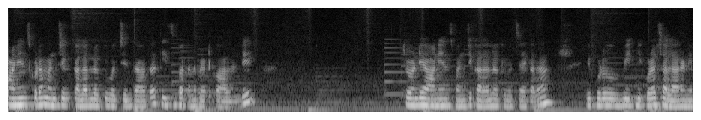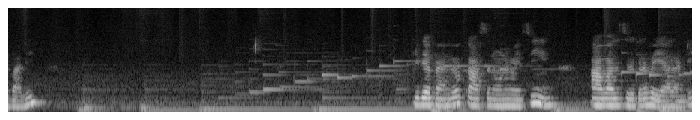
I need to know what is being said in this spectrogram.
ఆనియన్స్ కూడా మంచిగా కలర్లోకి వచ్చిన తర్వాత తీసి పక్కన పెట్టుకోవాలండి. చూడండి ఆనియన్స్ మంచి కలర్లోకి వచ్చాయి కదా. ఇప్పుడు వీటిని కూడా చల్లారనివ్వాలి. ఇదే ప్యాన్లో కాస్త నూనె వేసి ఆవాలు జీలకర్ర వేయాలండి.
